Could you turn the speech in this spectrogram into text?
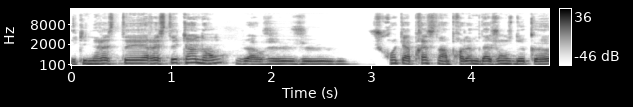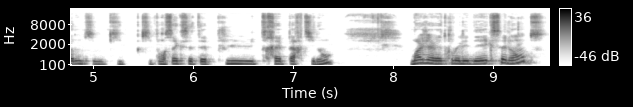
et qui n'est resté resté qu'un an. Alors je, je, je crois qu'après c'était un problème d'agence de com qui, qui, qui pensait que c'était plus très pertinent. Moi j'avais trouvé l'idée excellente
